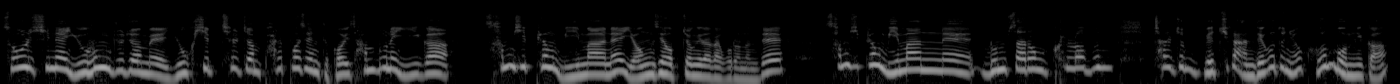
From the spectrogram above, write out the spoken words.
서울 시내 유흥주점의 67.8% 거의 3분의 2가 30평 미만의 영세 업종이라고 그러는데 30평 미만의 룸사롱 클럽은 잘 좀 매치가 안 되거든요. 그건 뭡니까?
